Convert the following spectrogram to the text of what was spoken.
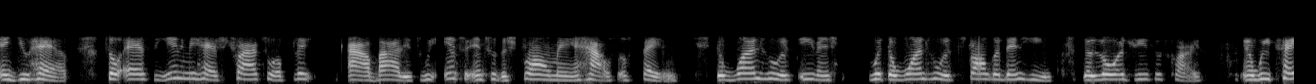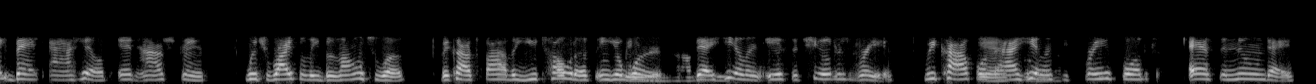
and you have. So, as the enemy has tried to afflict our bodies, we enter into the strong man house of Satan, the one who is even with the one who is stronger than he, the Lord Jesus Christ. And we take back our health and our strength, which rightfully belong to us, because, Father, you told us in your word that healing is the children's bread. We call forth yes, our healing to spring forth as the noonday.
